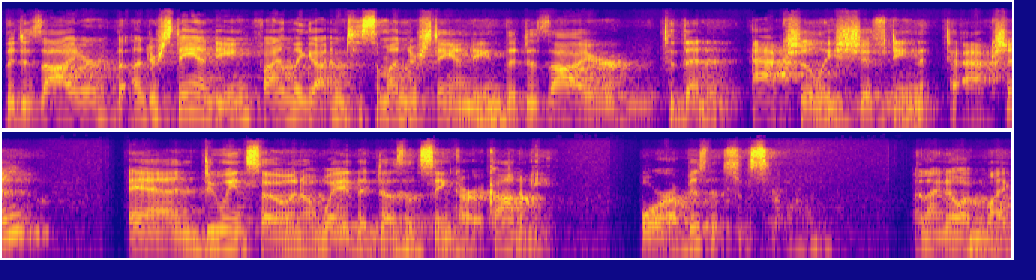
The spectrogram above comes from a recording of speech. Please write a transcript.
the desire, the understanding, finally got into some understanding, the desire to then actually shifting to action and doing so in a way that doesn't sink our economy or our businesses. and I know I'm like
